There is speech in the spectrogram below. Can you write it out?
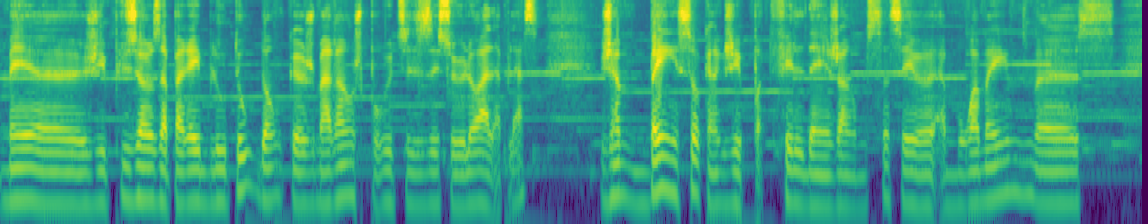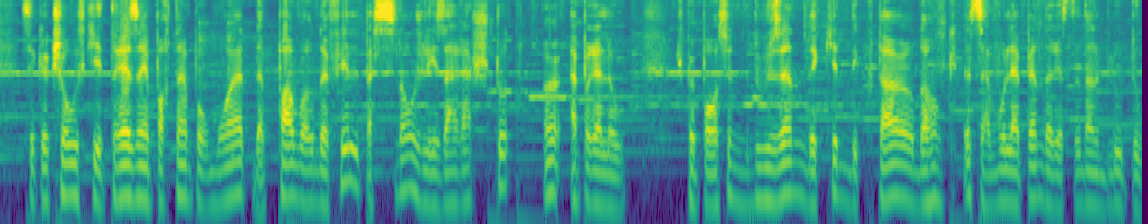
mais j'ai plusieurs appareils Bluetooth, donc je m'arrange pour utiliser ceux-là à la place. J'aime bien ça quand j'ai pas de fil d'un jambe. Ça, c'est euh, moi-même. C'est quelque chose qui est très important pour moi de ne pas avoir de fil parce que sinon je les arrache toutes un après l'autre. Je peux passer une douzaine de kits d'écouteurs, donc ça vaut la peine de rester dans le Bluetooth.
